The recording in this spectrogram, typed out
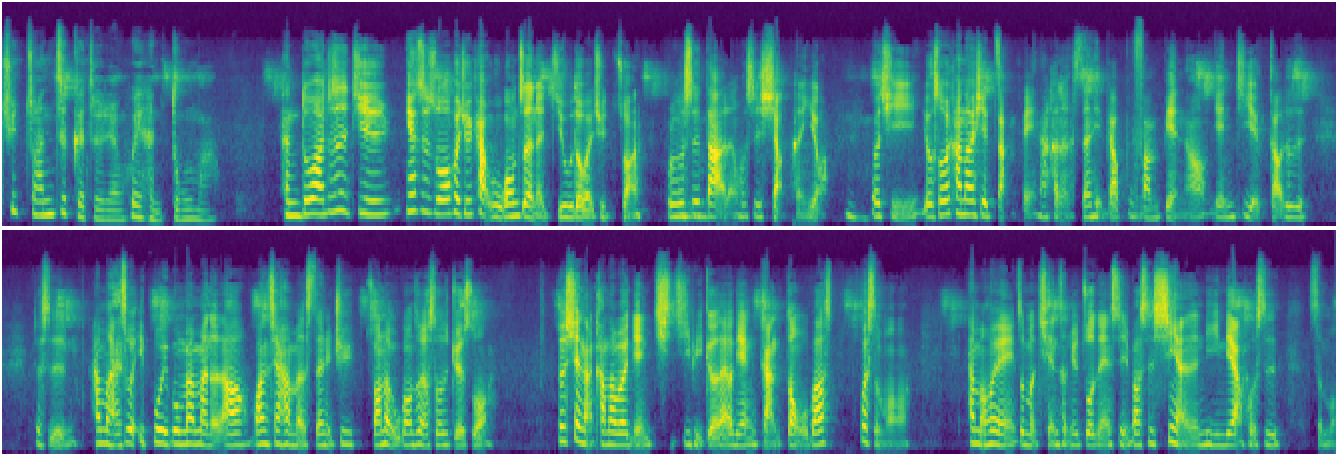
去钻这个的人会很多吗？很多啊，就是其实应该是说会去看蜈蚣阵的，几乎都会去钻，不论是大人或是小朋友。嗯，尤其有时候会看到一些长辈，他可能身体比较不方便，然后年纪也高，就是就是他们还是会一步一步慢慢的，然后弯下他们的身体去装那蜈蚣阵的时候，就觉得说，就现场看到我有点起鸡皮疙瘩，有点感动。我不知道为什么他们会这么虔诚去做这件事情，不知道是信仰的力量，或是什么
